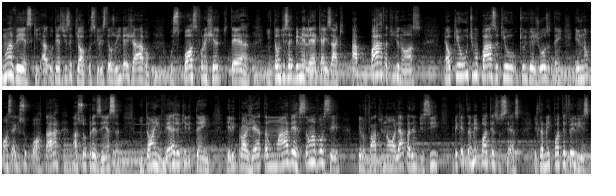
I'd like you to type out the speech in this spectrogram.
Uma vez que o texto diz aqui, ó, que os filisteus o invejavam, os poços foram cheios de terra. Então disse Abimeleque a Isaac: Aparta-te de nós. É o que o último passo que o, que o invejoso tem. Ele não consegue suportar a sua presença. Então a inveja que ele tem, ele projeta uma aversão a você pelo fato de não olhar para dentro de si e ver que ele também pode ter sucesso, ele também pode ter feliz,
